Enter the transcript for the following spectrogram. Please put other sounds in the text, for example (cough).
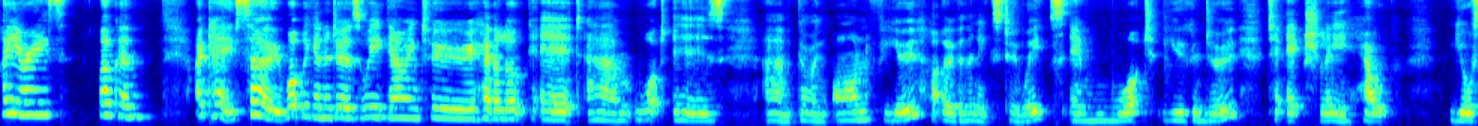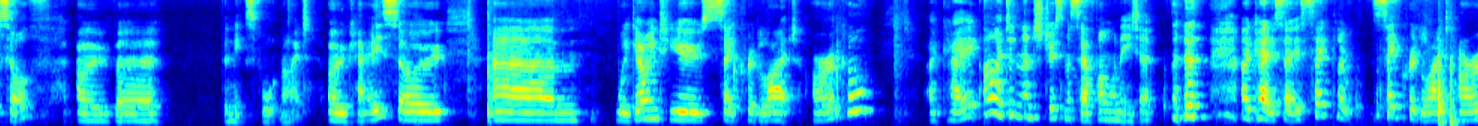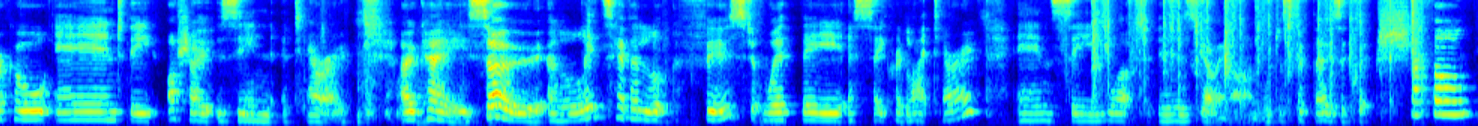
Hi Aries, welcome. Okay, so what we're going to do is we're going to have a look at um, what is um, going on for you over the next two weeks and what you can do to actually help yourself over the next fortnight. Okay, so um, we're going to use Sacred Light Oracle Okay, oh, I didn't introduce myself. I'm Juanita. (laughs) okay, so Sacred, Sacred Light Oracle and the Osho Zen Tarot. Okay, so uh, let's have a look first with the Sacred Light Tarot and see what is going on. We'll just give those a quick shuffle.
